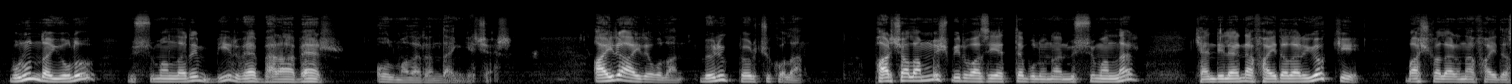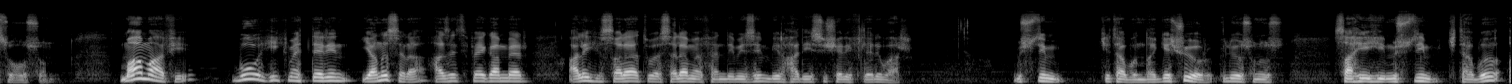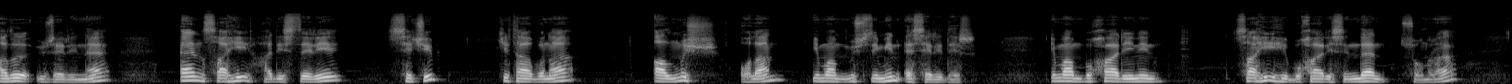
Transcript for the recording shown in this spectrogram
Bunun da yolu Müslümanların bir ve beraber olmalarından geçer. Ayrı ayrı olan, bölük pörçük olan, parçalanmış bir vaziyette bulunan Müslümanlar kendilerine faydaları yok ki başkalarına faydası olsun. Mamafi bu hikmetlerin yanı sıra Hz. Peygamber aleyhissalatu vesselam Efendimizin bir hadisi şerifleri var. Müslim kitabında geçiyor biliyorsunuz. Sahih-i Müslim kitabı adı üzerine en sahih hadisleri seçip kitabına almış olan İmam Müslim'in eseridir. İmam Bukhari'nin Sahih-i Buharisinden sonra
